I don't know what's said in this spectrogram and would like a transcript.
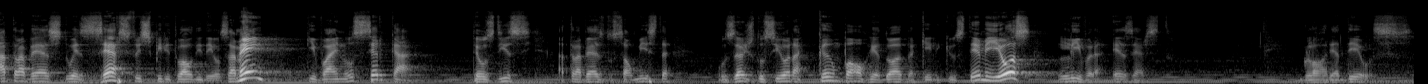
através do exército espiritual de Deus. Amém? Que vai nos cercar. Deus disse através do salmista: os anjos do Senhor acampam ao redor daquele que os teme e os livra. Exército. Glória a Deus.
